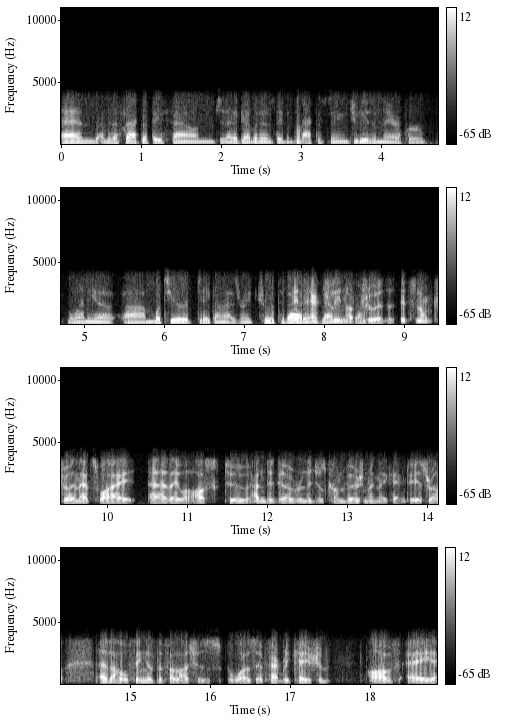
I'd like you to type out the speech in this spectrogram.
And I mean, the fact that they found genetic evidence, they've been practicing Judaism there for millennia. Um, what's your take on that? Is there any truth to that? It's actually that not true. It's not true, and that's why uh, they were asked to undergo religious conversion when they came to Israel. Uh, the whole thing of the Falashes was a fabrication of a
